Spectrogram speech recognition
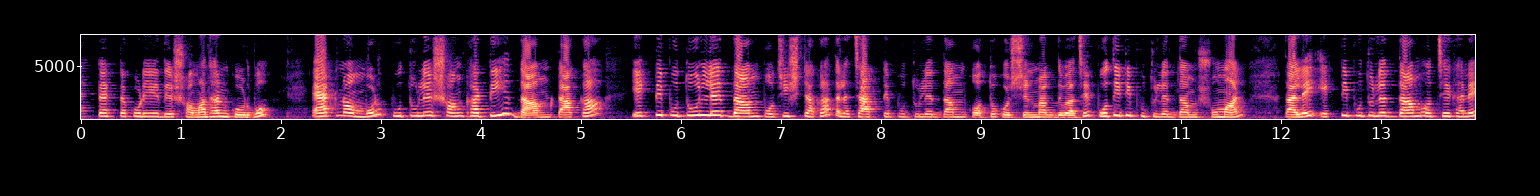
একটা একটা করে এদের সমাধান করব। এক নম্বর, পুতুলের সংখ্যাটি, দাম, টাকা। একটি পুতুলের দাম পঁচিশ টাকা, তাহলে চারটে পুতুলের দাম কত? কোশ্চেন মার্ক দেওয়া আছে। প্রতিটি পুতুলের দাম সমান, তাহলে একটি পুতুলের দাম হচ্ছে এখানে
